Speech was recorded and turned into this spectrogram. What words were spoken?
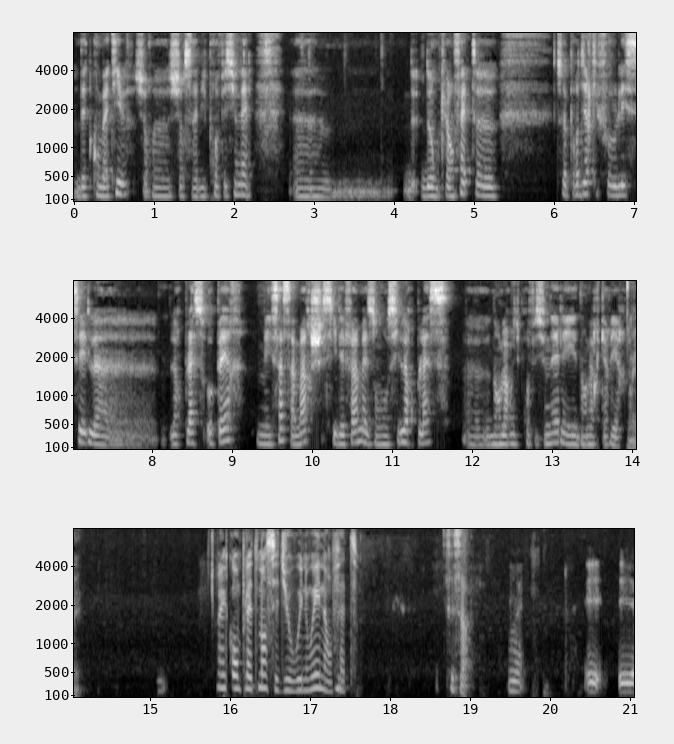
d'être combative sur euh, sur sa vie professionnelle. Euh, donc en fait, euh, ça pour dire qu'il faut laisser la, leur place au père, mais ça, ça marche si les femmes elles ont aussi leur place euh, dans leur vie professionnelle et dans leur carrière. Oui, oui complètement, c'est du win-win en fait. C'est ça. Ouais. Et, et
